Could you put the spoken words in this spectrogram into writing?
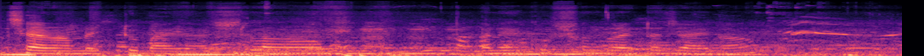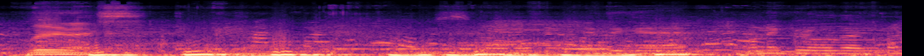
হচ্ছে আর আমরা একটু আসলাম। মানে খুব সুন্দর একটা জায়গা। Nice. So, এদিকে অনেক রোদ এখন।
